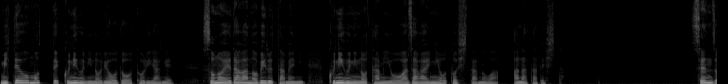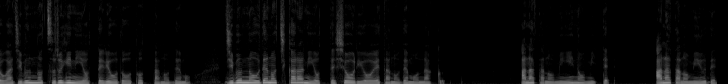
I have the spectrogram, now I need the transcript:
御手をもって国々の領土を取り上げその枝が伸びるために国々の民を災いに落としたのはあなたでした。先祖が自分の剣によって領土を取ったのでも自分の腕の力によって勝利を得たのでもなくあなたの右の御手あなたの身腕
